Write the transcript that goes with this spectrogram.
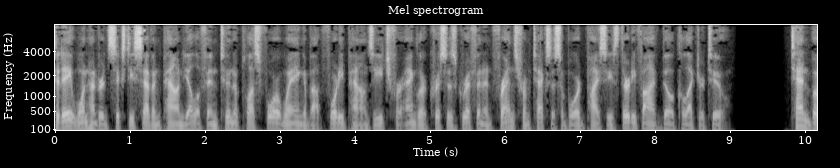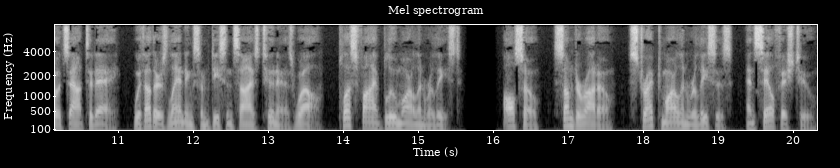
Today 167 pound yellowfin tuna plus 4 weighing about 40 pounds each for angler Chris's Griffin and friends from Texas aboard Pisces 35 bill collector 2. 10 boats out today, with others landing some decent sized tuna as well, plus 5 blue marlin released. Also, some dorado, striped marlin releases, and sailfish too,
